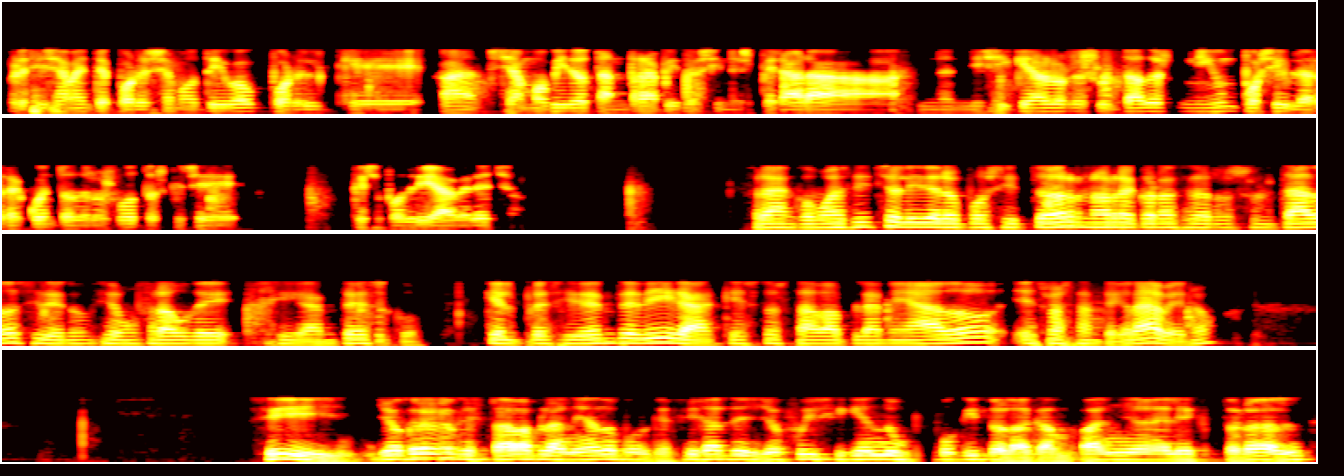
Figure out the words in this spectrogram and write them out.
precisamente por ese motivo por el que se han movido tan rápido sin esperar a ni siquiera los resultados ni un posible recuento de los votos que se que se podría haber hecho. Fran, como has dicho, el líder opositor no reconoce los resultados y denuncia un fraude gigantesco. Que el presidente diga que esto estaba planeado es bastante grave, ¿no? Sí, yo creo que estaba planeado porque fíjate, yo fui siguiendo un poquito la campaña electoral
